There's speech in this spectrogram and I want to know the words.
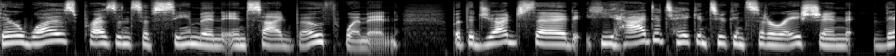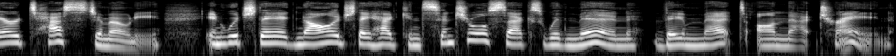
There was presence of semen inside both women, but the judge said he had to take into consideration their testimony, in which they acknowledged they had consensual sex with men they met on that train.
